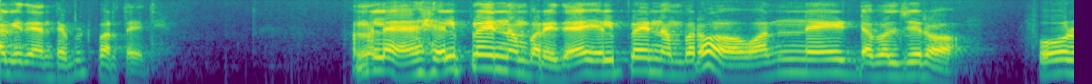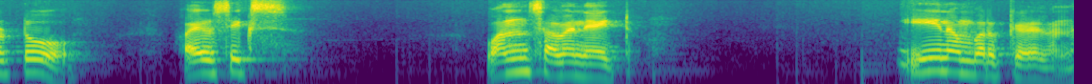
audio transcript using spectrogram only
ಆಗಿದೆ ಅಂತ ಹೇಳ್ಬಿಟ್ಟು ಬರ್ತೈತೆ ಆಮೇಲೆ ಹೆಲ್ಪ್ಲೈನ್ ನಂಬರ್ ಇದೆ. Helpline number one eight double zero four two five six one seven ಕರೆಯಣ್ಣ ಈ ನಂಬರ್ ಕೇಳೋಣ.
